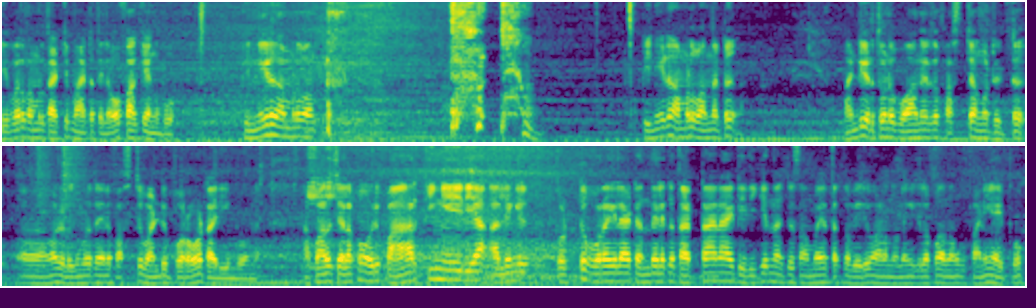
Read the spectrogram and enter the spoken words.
ലിവർ നമ്മൾ തട്ടി മാറ്റത്തില്ല. ഓഫാക്കി അങ്ങ് പോകും. പിന്നീട് നമ്മൾ വന്ന് പിന്നീട് നമ്മൾ വന്നിട്ട് വണ്ടി എടുത്തുകൊണ്ട് പോകാൻ നേരത്ത് ഫസ്റ്റ് അങ്ങോട്ട് ഇട്ട് അങ്ങോട്ട് എടുക്കുമ്പോഴത്തേന് ഫസ്റ്റ് വണ്ടി പുറകോട്ടായിരിക്കും പോകുന്നത്. അപ്പോൾ അത് ചിലപ്പോൾ ഒരു പാർക്കിംഗ് ഏരിയ അല്ലെങ്കിൽ തൊട്ട് പുറകിലായിട്ട് എന്തെങ്കിലുമൊക്കെ തട്ടാനായിട്ട് ഇരിക്കുന്നൊക്കെ സമയത്തൊക്കെ വരുവാണെന്നുണ്ടെങ്കിൽ ചിലപ്പോൾ അത് നമുക്ക് പോകും.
